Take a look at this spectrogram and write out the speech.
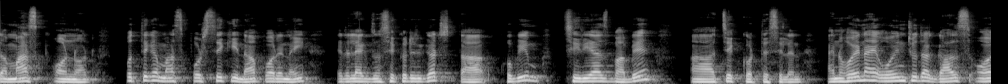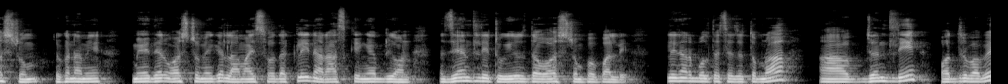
the mask or not প্রত্যেকে মাস্ক পরছে কি না, পরে নাই। এটা একজন সিকিউরিটি গার্ড তা খুবই সিরিয়াসভাবে চেক করতেছিলেন। And when I went to the girls washroom যখন আমি মেয়েদের ওয়াশরুমে গেলাম I saw the cleaner asking everyone gently to use the washroom properly cleaner বলতেছে যে, তোমরা জেন্টলি ভদ্রভাবে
